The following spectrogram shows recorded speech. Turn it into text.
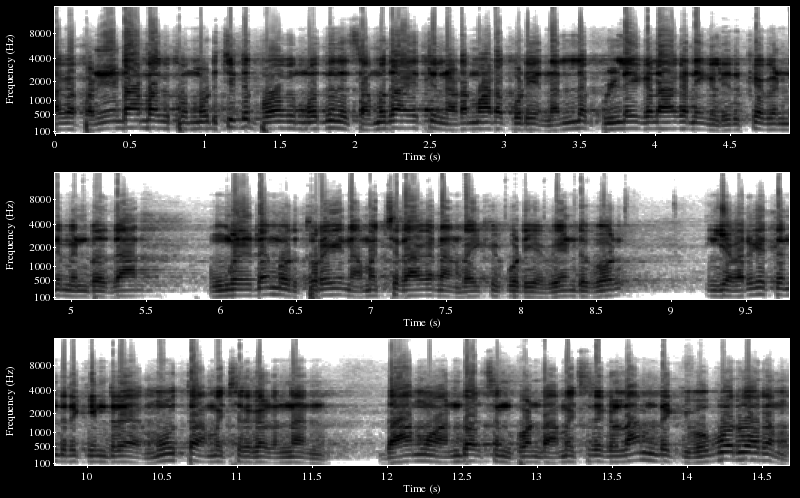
ஆக பன்னிரெண்டாம் வகுப்பு முடிச்சுட்டு போகும்போது இந்த சமுதாயத்தில் நடமாடக்கூடிய நல்ல பிள்ளைகளாக நீங்கள் இருக்க வேண்டும் என்பதுதான் உங்களிடம் ஒரு துறையின் அமைச்சராக நான் வைக்கக்கூடிய வேண்டுகோள். இங்கே வருகை தந்திருக்கின்ற மூத்த அமைச்சர்கள் அண்ணன் தாமு அன்பரசன் போன்ற அமைச்சர்கள்லாம் இன்றைக்கு ஒவ்வொருவரும்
